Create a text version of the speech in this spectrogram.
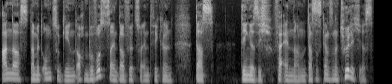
anders damit umzugehen und auch ein Bewusstsein dafür zu entwickeln, dass Dinge sich verändern und dass es ganz natürlich ist,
